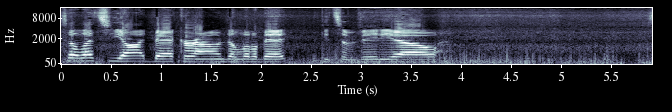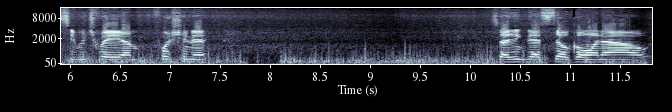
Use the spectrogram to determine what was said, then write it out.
so let's yod back around a little bit, get some video, see which way I'm pushing it. I think that's still going out.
